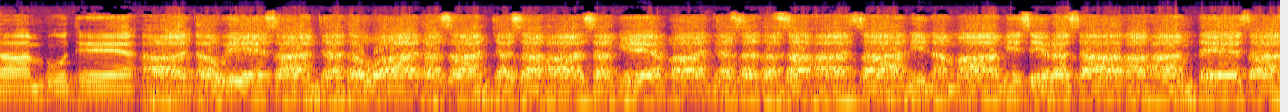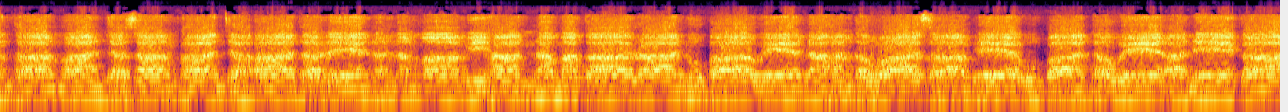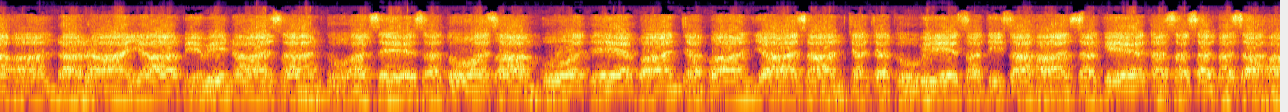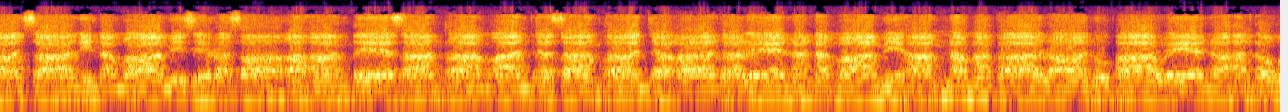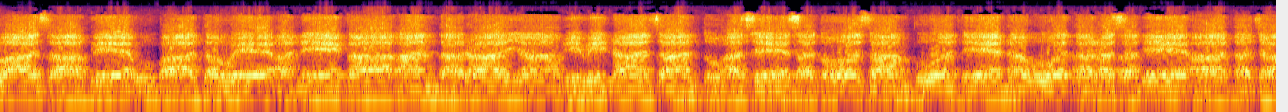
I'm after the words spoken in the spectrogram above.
ตามพุเทอัตเวสันจะทวาทสัน จสหัสเกปัญจสตสหัสานินามามิสิรสาอาหันเตสังธรรมันจะสังขันจะอาทเรนนามามิหังนามการานุภาเวนะหันตวาสาเพอุปัตเวอเนกาอันตรายาปิวินาสันตุอเสสตัวสัมพุเทปัญจปัญญาสันจะจตุเวสติสหัสเกตัสสะตสหัสานินามามิสิรสาอาหันเตสังธรรมันจะสังพันจะอาทะเรนนามามิหังนามการานุภาเวนะหันตวาสาเพอุปาตเวอเนกาอันตรายาภิวินาสันตุอเสสะโตสัมพุเทนวุตรสเตอาตจา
